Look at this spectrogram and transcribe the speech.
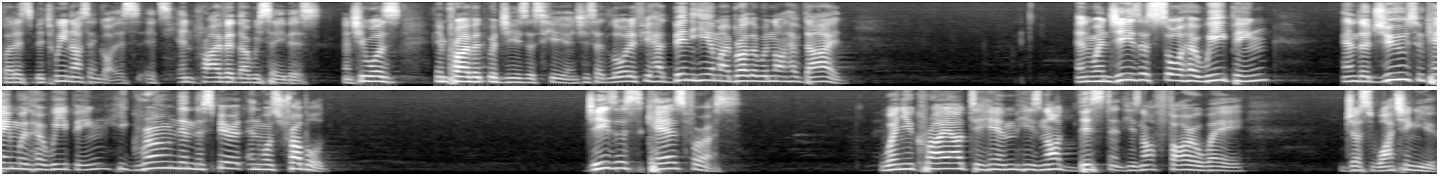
but it's between us and God. It's, it's in private that we say this. And she was in private with Jesus here. And she said, Lord, if you had been here, my brother would not have died. And when Jesus saw her weeping, and the Jews who came with her weeping, he groaned in the spirit and was troubled. Jesus cares for us. When you cry out to him, he's not distant, he's not far away, just watching you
